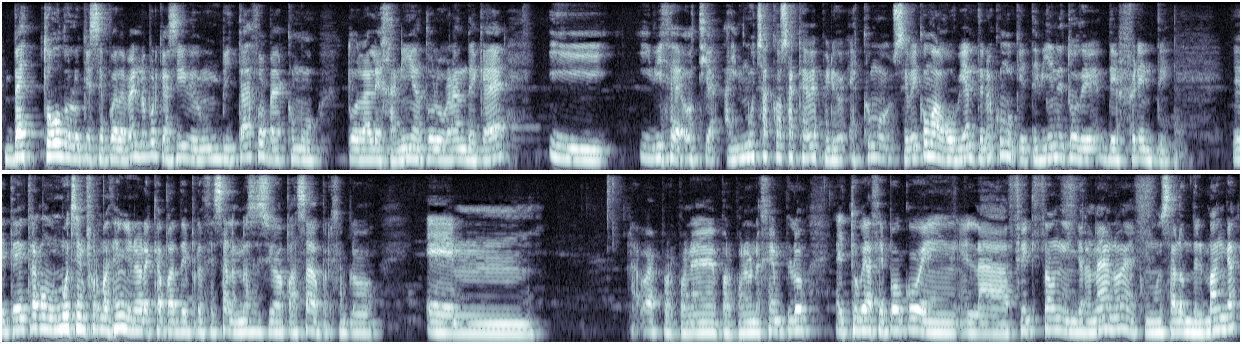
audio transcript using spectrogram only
ves todo lo que se puede ver, ¿no? Porque así de un vistazo ves como toda la lejanía, todo lo grande que es y, y dices, hostia, hay muchas cosas que ves, pero es como, se ve como agobiante, ¿no? Es como que te viene todo de, frente. Eh, te entra como mucha información y no eres capaz de procesarla. No sé si os ha pasado, por ejemplo, eh, por poner, por poner un ejemplo, estuve hace poco en, la Freak en Granada, ¿no? Es como un salón del manga,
